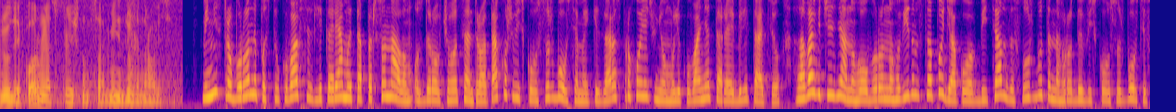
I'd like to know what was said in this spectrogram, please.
люди кормлять отлично, все, мені дуже подобається. Міністр оборони поспілкувався з лікарями та персоналом оздоровчого центру, а також військовослужбовцями, які зараз проходять в ньому лікування та реабілітацію. Глава вітчизняного оборонного відомства подякував бійцям за службу та нагородив військовослужбовців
